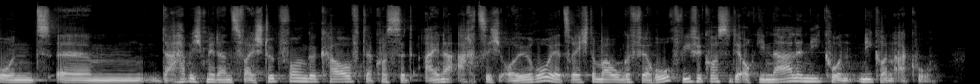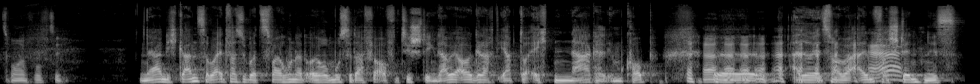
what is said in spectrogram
Und ähm, da habe ich mir dann zwei Stück von gekauft. Da kostet einer 80 Euro. Jetzt rechne mal ungefähr hoch. Wie viel kostet der originale Nikon, Nikon Akku? 250. Ja, nicht ganz, aber etwas über 200 Euro musste dafür auf den Tisch stehen. Da habe ich auch gedacht, ihr habt doch echt einen Nagel im Kopf. äh, also jetzt mal bei allem Verständnis.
